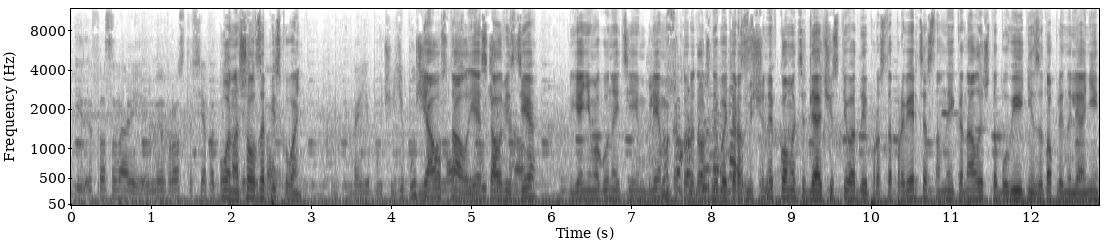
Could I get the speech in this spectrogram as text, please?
и с пацанами, мы просто все О, подписались, нашел типа, записку, Вань. На ебучий. Ебучий Я устал, я искал везде, я не могу найти эмблемы, Ну, которые должны быть размещены в комнате для очистки воды. Просто проверьте основные каналы, чтобы увидеть, не затоплены ли они.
